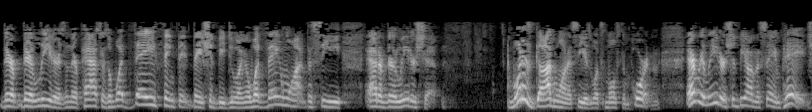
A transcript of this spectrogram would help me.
their their leaders and their pastors and what they think that they should be doing or what they want to see out of their leadership. What does God want to see is what's most important. Every leader should be on the same page.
